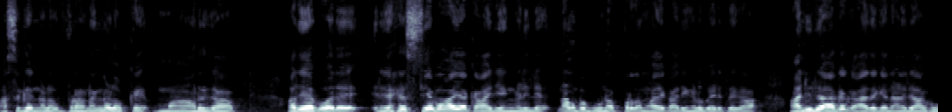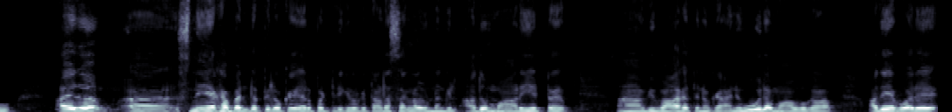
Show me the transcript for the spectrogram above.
അസുഖങ്ങൾ വ്രണങ്ങളൊക്കെ മാറുക. അതേപോലെ രഹസ്യമായ കാര്യങ്ങളിൽ നമുക്ക് ഗുണപ്രദമായ കാര്യങ്ങൾ വരുത്തുക. അനുരാഗകാരകനാണ് രാഹു. അതായത് സ്നേഹബന്ധത്തിലൊക്കെ ഏർപ്പെട്ടിരിക്കുന്നവർക്ക് തടസ്സങ്ങളുണ്ടെങ്കിൽ അതും മാറിയിട്ട് വിവാഹത്തിനൊക്കെ അനുകൂലമാവുക. അതേപോലെ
